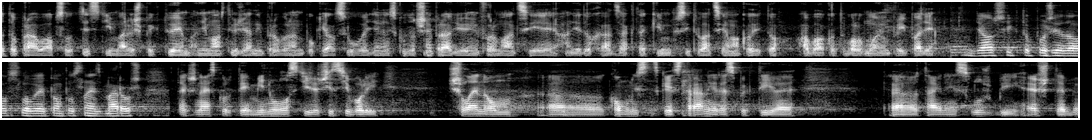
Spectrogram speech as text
Toto právo absolútne ctím a rešpektujem a nemám s tým žiadny problém, pokiaľ sú uvedené skutočné pravdivé informácie a nedochádza k takým situáciám, ako je to, alebo ako to bolo v mojom prípade. Ďalší, kto požiadal slovo, je pán poslanec Maroš. Takže najskôr tej minulosti, že či ste boli členom eh, komunistickej strany, respektíve eh, tajnej služby EŠTB.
